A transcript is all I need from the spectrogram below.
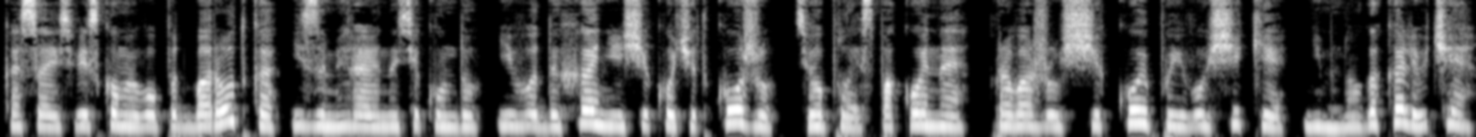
Касаюсь виском его подбородка и замираю на секунду. Его дыхание щекочет кожу, теплое, спокойное. Провожу щекой по его щеке, немного колючее.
